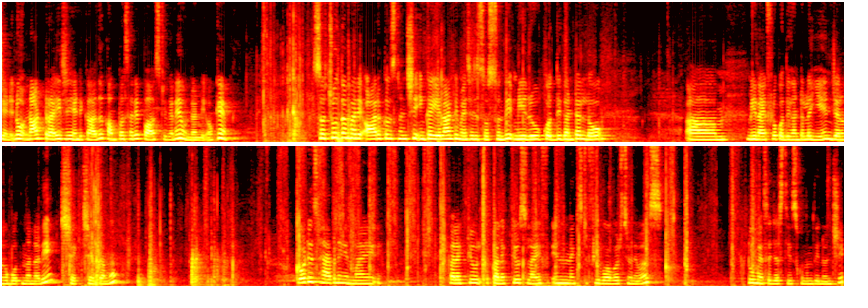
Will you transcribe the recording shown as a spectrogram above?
చేయండి. నో నాట్ ట్రై చేయండి కాదు కంపల్సరీ పాజిటివ్గానే ఉండండి ఓకే సో చూద్దాం మరి ఆర్కిల్స్ నుంచి ఇంకా ఎలాంటి మెసేజెస్ వస్తుంది. మీరు కొద్ది గంటల్లో మీ లైఫ్లో కొద్ది గంటల్లో ఏం జరగబోతుంది అన్నది చెక్ చేద్దాము. What is happening in my collective collectives life in next few hours universe two messages తీసుకుందాం దీని నుంచి.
